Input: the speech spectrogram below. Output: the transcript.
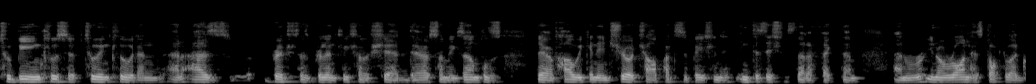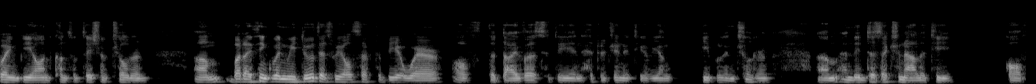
to be inclusive, to include, and, and as Bridget has brilliantly sort of shared, there are some examples there of how we can ensure child participation in decisions that affect them. And you know, Ron has talked about going beyond consultation of children. Um, but I think when we do this, we also have to be aware of the diversity and heterogeneity of young people and children um, and the intersectionality of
